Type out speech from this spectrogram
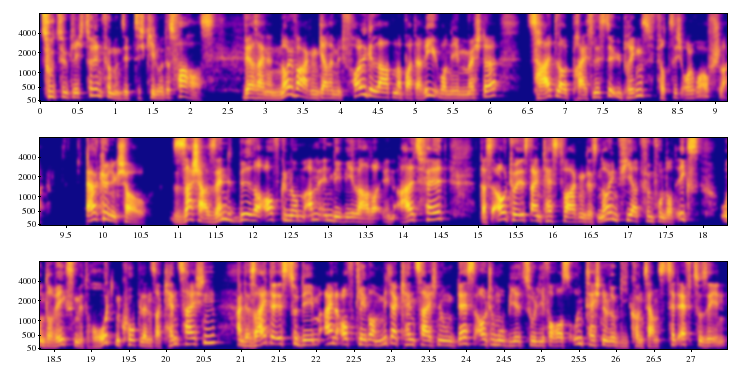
zuzüglich zu den 75 Kilo des Fahrers. Wer seinen Neuwagen gerne mit vollgeladener Batterie übernehmen möchte, zahlt laut Preisliste übrigens 40 Euro Aufschlag. R-Königschau. Sascha sendet Bilder aufgenommen am NBW-Lader in Alsfeld. Das Auto ist ein Testwagen des neuen Fiat 500X, unterwegs mit roten Koblenzer Kennzeichen. An der Seite ist zudem ein Aufkleber mit der Kennzeichnung des Automobilzulieferers und Technologiekonzerns ZF zu sehen.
